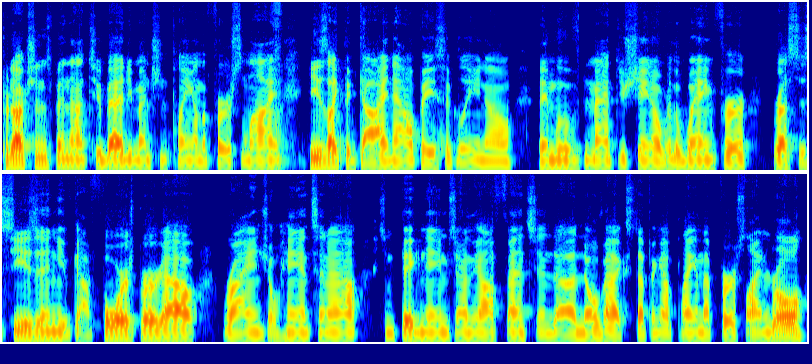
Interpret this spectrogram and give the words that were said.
production's been not too bad. You mentioned playing on the first line. He's like the guy now, basically. You know, they moved Matt Duchene over the wing for the rest of the season. You've got Forsberg out, Ryan Johansen out, some big names there on the offense, and uh, Novak stepping up, playing that first line role.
